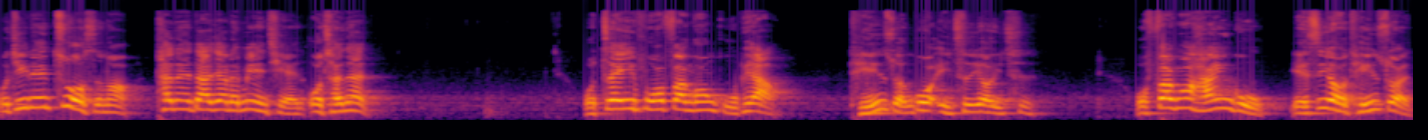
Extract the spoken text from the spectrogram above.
我今天做什么？摊在大家的面前，我承认，我这一波放空股票，停损过一次又一次。我放空航运股也是有停损，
